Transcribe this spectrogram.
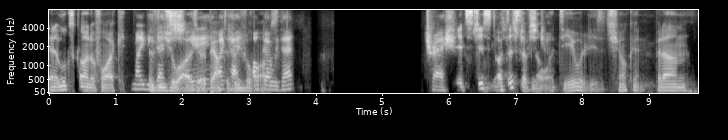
and it looks kind of like maybe A visualizer yeah, about to okay, I'll go with that. Trash. it's just I just have no idea what it is. It's shocking, but um,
